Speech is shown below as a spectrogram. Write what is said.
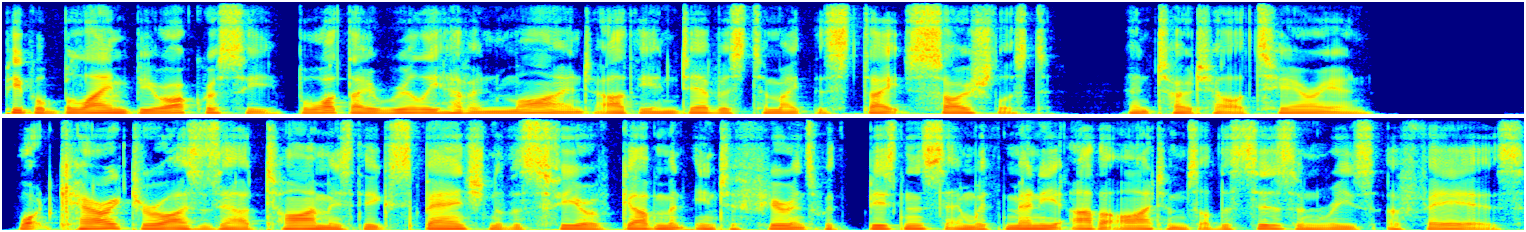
People blame bureaucracy, but what they really have in mind are the endeavours to make the state socialist and totalitarian. What characterises our time is the expansion of the sphere of government interference with business and with many other items of the citizenry's affairs,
